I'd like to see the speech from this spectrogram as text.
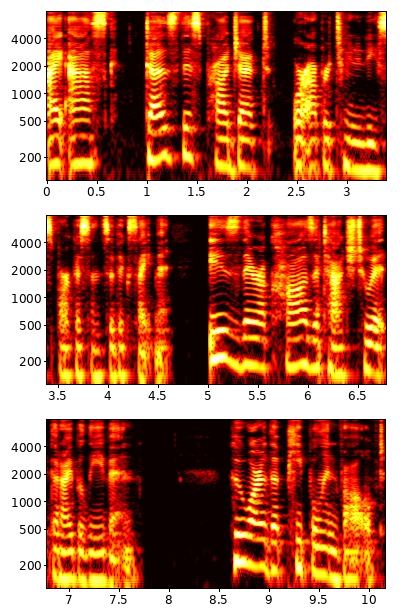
I ask, does this project or opportunity spark a sense of excitement? Is there a cause attached to it that I believe in? Who are the people involved?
